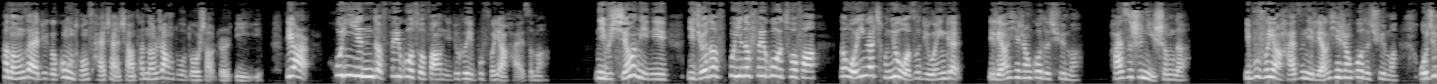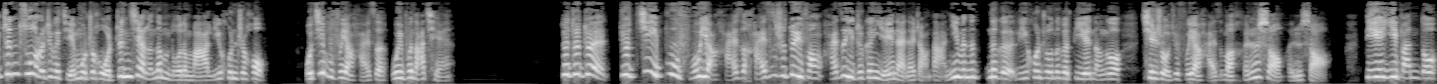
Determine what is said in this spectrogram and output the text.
他能在这个共同财产上，他能让渡多少？这是第一。第二，婚姻的非过错方，你就可以不抚养孩子吗？你不行，你你你觉得婚姻的非过错方，那我应该成就我自己，我应该，你良心上过得去吗？孩子是你生的，你不抚养孩子，你良心上过得去吗？我就真做了这个节目之后，我真见了那么多的妈，离婚之后，我既不抚养孩子，我也不拿钱。对对对，就既不抚养孩子，孩子是对方，孩子一直跟爷爷奶奶长大。你以为那那个离婚之后那个爹能够亲手去抚养孩子吗？很少很少，爹一般都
